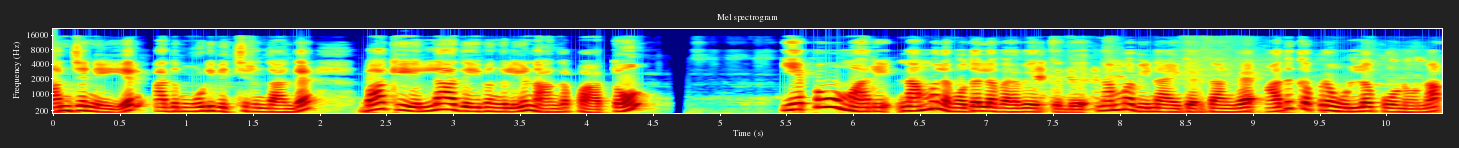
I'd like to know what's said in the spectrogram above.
ஆஞ்சநேயர் அது மூடி வச்சுருந்தாங்க. பாக்கி எல்லா தெய்வங்களையும் நாங்கள் பார்த்தோம். எப்பவும் மாதிரி நம்மளை முதல்ல வரவேற்குது. நம்ம விநாயகர் தாங்க. அதுக்கப்புறம் உள்ளே போனோன்னா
